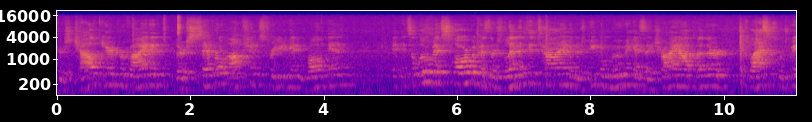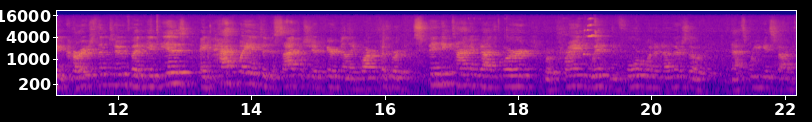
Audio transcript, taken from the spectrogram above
There's childcare provided. There's several options for you to get involved in. It's a little bit slower because there's limited time and there's people moving as they try out other classes, which we encourage them to. But it is a pathway into discipleship here at Millennium Park because we're spending time in God's Word. We're praying with and for one another. So that's where you get started.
